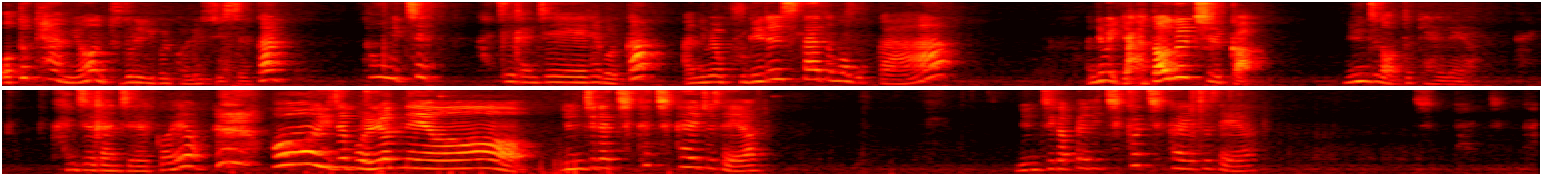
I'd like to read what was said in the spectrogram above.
어떻게 하면 두들리 입을 벌릴 수 있을까? 턱 밑을 간질간질 해볼까? 아니면 부리를 쓰다듬어 볼까? 아니면 야단을 칠까? 윤지는 어떻게 할래요? 간질간질 할 거예요? 어, 이제 벌렸네요. 윤지가 치카치카 해주세요. 윤지가 빨리 치카치카 해주세요. 치카치카.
